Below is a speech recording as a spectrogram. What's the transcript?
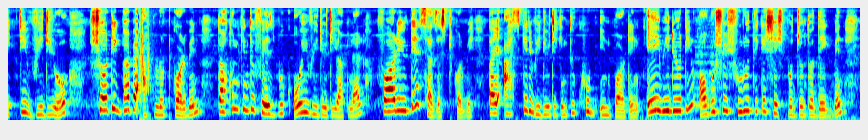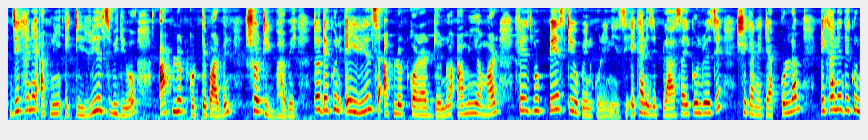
একটি ভিডিও সঠিকভাবে আপলোড করবেন, তখন কিন্তু ফেসবুক ওই ভিডিওটি আপনার ফর ইউতে সাজেস্ট করবে। তাই আজকের ভিডিওটি কিন্তু খুব ইম্পর্টেন্ট এই ভিডিওটি অবশ্যই শুরু থেকে শেষ পর্যন্ত দেখবেন, যেখানে আপনি একটি রিলস ভিডিও আপলোড করতে পারবেন সঠিকভাবে। তো দেখুন, এই রিলস আপলোড করার জন্য আমি আমার ফেসবুক পেজটি ওপেন করে নিয়েছি। এখানে যে প্লাস আইকন রয়েছে, সেখানে ট্যাপ করলাম। এখানে দেখুন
